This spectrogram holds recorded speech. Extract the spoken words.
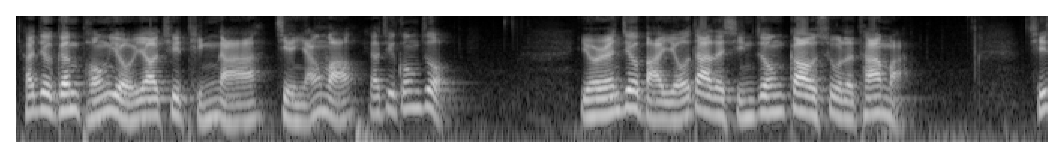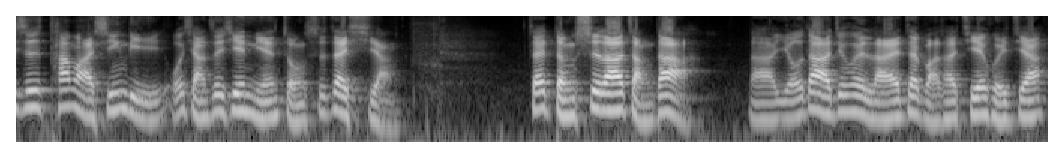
他就跟朋友要去亭拿剪羊毛，要去工作。有人就把犹大的行踪告诉了他玛。其实他玛心里，我想这些年总是在想，在等示拉长大，那犹大就会来再把他接回家。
